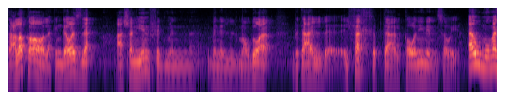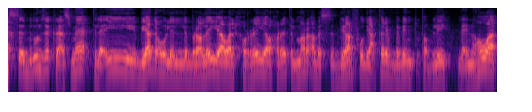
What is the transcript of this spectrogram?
علاقة آه لكن جواز لأ عشان ينفد من من الموضوع بتاع الفخ بتاع القوانين النسوية. أو ممثل بدون ذكر أسماء تلاقيه بيدعو للليبرالية والحرية وحرية المرأة بس بيرفض يعترف ببنته. طب ليه؟ لأن هو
